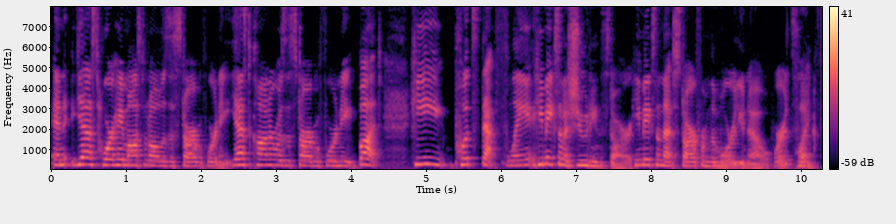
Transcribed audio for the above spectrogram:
And yes, Jorge Masvidal was a star before Nate. Yes, Conor was a star before Nate, but he puts that flame he makes him a shooting star. He makes him that star from the more you know where it's like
